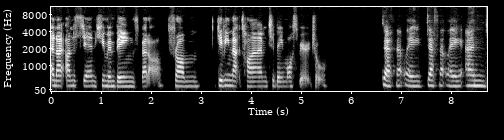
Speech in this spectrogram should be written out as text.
and I understand human beings better from giving that time to be more spiritual. Definitely, definitely. And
